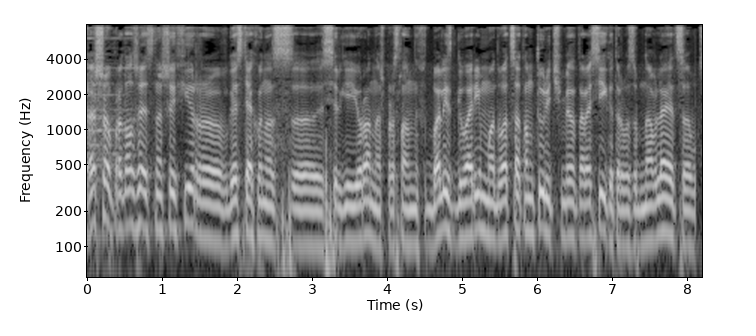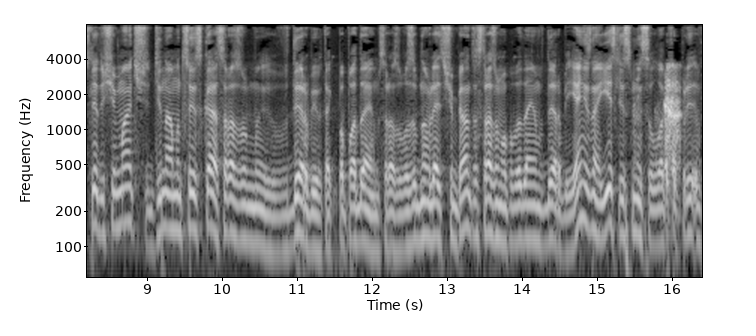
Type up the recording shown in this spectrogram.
Хорошо, продолжается наш эфир. В гостях у нас э, Сергей Юран, наш прославленный футболист. Говорим о 20-м туре чемпионата России, который возобновляется. Следующий матч Динамо ЦСКА. Сразу мы в дерби так попадаем. Сразу возобновляется чемпионат, и сразу мы попадаем в дерби. Я не знаю, есть ли смысл вообще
